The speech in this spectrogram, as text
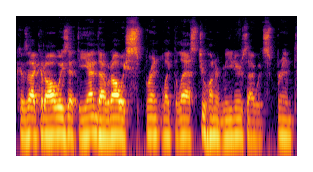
because I could always at the end, I would always sprint like the last 200 meters. I would sprint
